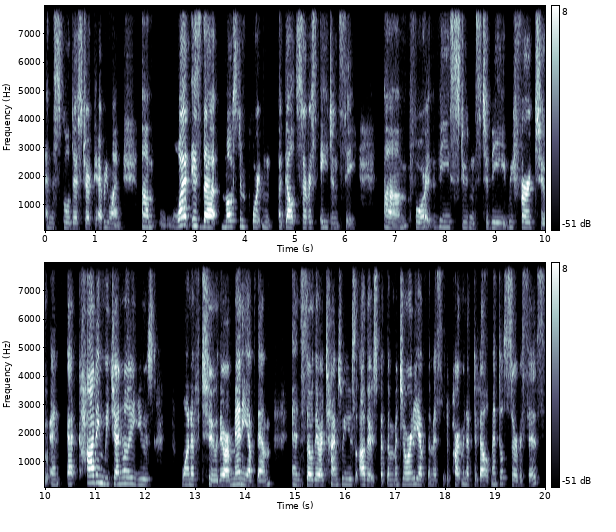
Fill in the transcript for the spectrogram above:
and the school district, everyone. Um, what is the most important adult service agency um, for these students to be referred to? And at Cotting, we generally use one of two. There are many of them. And so there are times we use others, but the majority of them is the Department of Developmental Services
